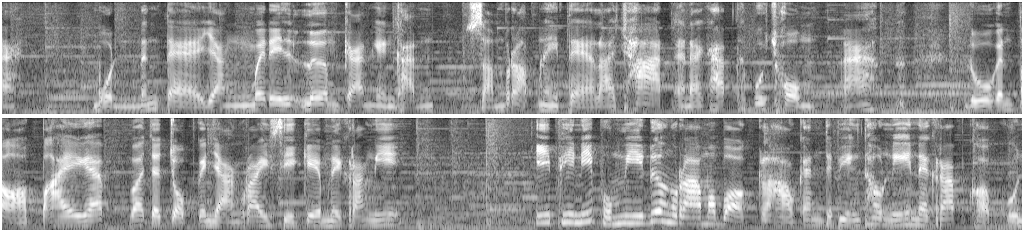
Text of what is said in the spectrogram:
นะบ่นตั้งแต่ยังไม่ได้เริ่มการแข่งขันสำหรับในแต่ละชาตินะครับท่านผู้ชมอะดูกันต่อไปครับว่าจะจบกันอย่างไรซีเกมในครั้งนี้ EP นี้ผมมีเรื่องราวมาบอกกล่าวกันแต่เพียงเท่านี้นะครับ ขอบคุณ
